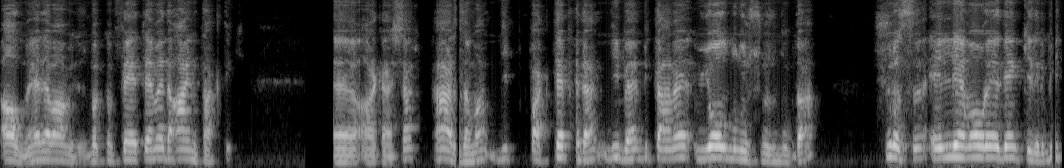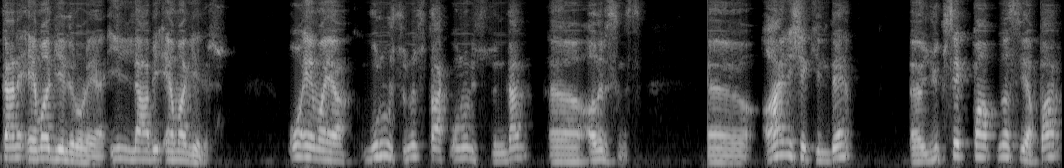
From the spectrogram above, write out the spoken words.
Almaya devam ediyoruz. Bakın FTM de aynı taktik. E, arkadaşlar her zaman dip bak tepeden dibe bir tane yol bulursunuz burada. Şurası 50 EMA oraya denk gelir. Bir tane EMA gelir oraya. İlla bir EMA gelir. O EMA'ya vurursunuz tak onun üstünden e, alırsınız. E, aynı şekilde e, yüksek pump nasıl yapar?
